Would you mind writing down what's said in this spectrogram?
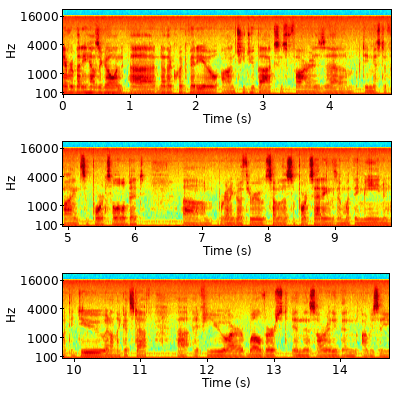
Hey everybody, how's it going? Uh, another quick video on Chitubox as far as um, demystifying supports a little bit. Um, we're going to go through some of the support settings and what they mean and what they do and all the good stuff. Uh, if you are well versed in this already, then obviously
